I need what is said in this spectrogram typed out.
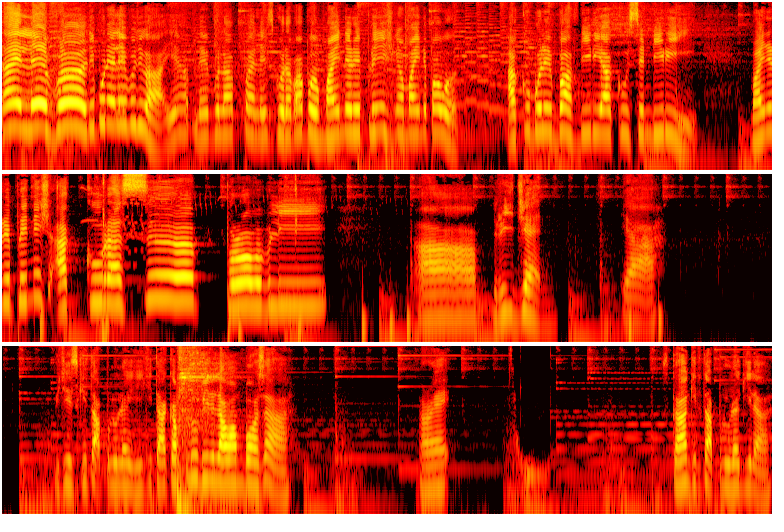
Naik level Dia pun naik level juga Ya yep, level 8 Let's go Dah apa-apa Minor replenish dengan minor power Aku boleh buff diri aku sendiri Minor replenish Aku rasa Probably uh, Regen Ya yeah. Which is kita tak perlu lagi Kita akan perlu bila lawan boss lah Alright. Sekarang kita tak perlu lagi lah.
